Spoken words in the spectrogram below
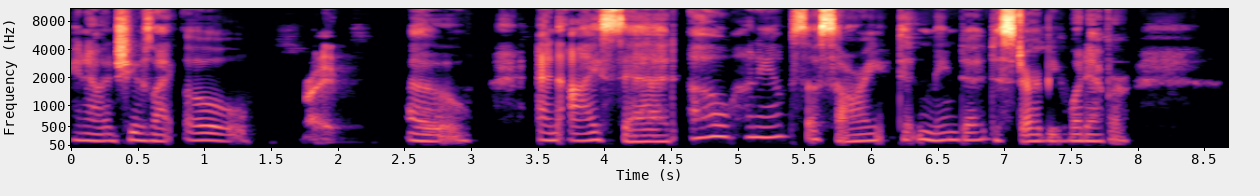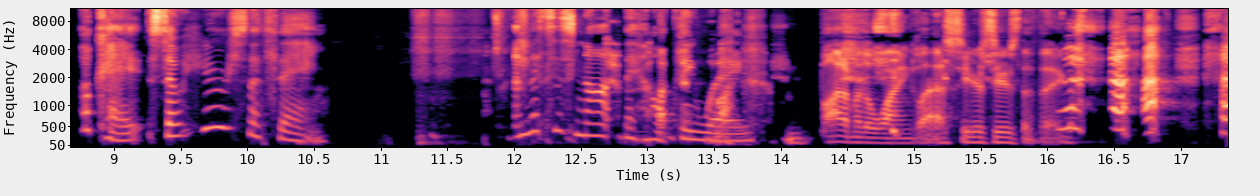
You know, and she was like, Oh, right. Oh, and I said, Oh, honey, I'm so sorry. Didn't mean to disturb you, whatever. Okay, so here's the thing. And this is not the healthy way. Bottom of the wine glass. Here's here's the thing. so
